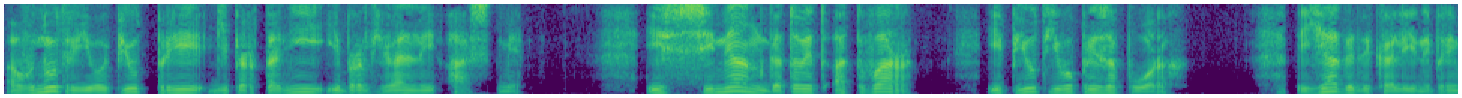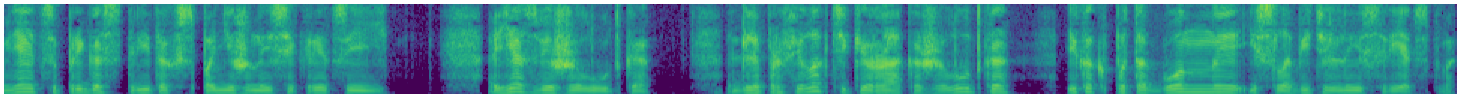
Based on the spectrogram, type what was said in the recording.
Внутрь его пьют при гипертонии и бронхиальной астме. Из семян готовят отвар и пьют его при запорах. Ягоды калины применяются при гастритах с пониженной секрецией, язве желудка, для профилактики рака желудка и как патагонные и слабительные средства.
